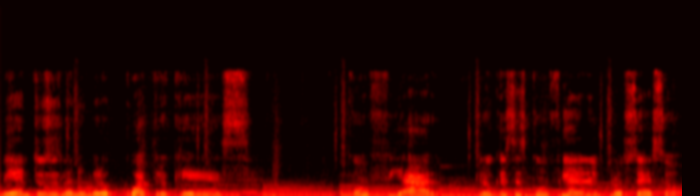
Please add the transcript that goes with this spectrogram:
Bien, entonces la número cuatro que es confiar. Creo que este es confiar en el proceso.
